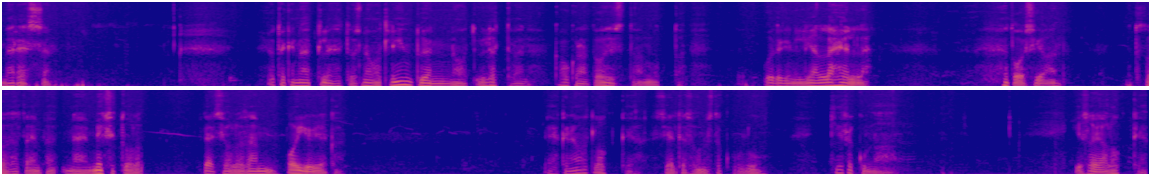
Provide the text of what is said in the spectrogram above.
meressä. Jotenkin ajattelin, että jos ne ovat lintuja, niin ne ovat yllättävän kaukana toisistaan, mutta kuitenkin liian lähellä toisiaan. Mutta toisaalta enpä näe, miksi tuolla pitäisi olla jotain pojujakaan. Ehkä ne ovat lokkeja. Sieltä suunnasta kuuluu kirkunaa. isoja lokkeja.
